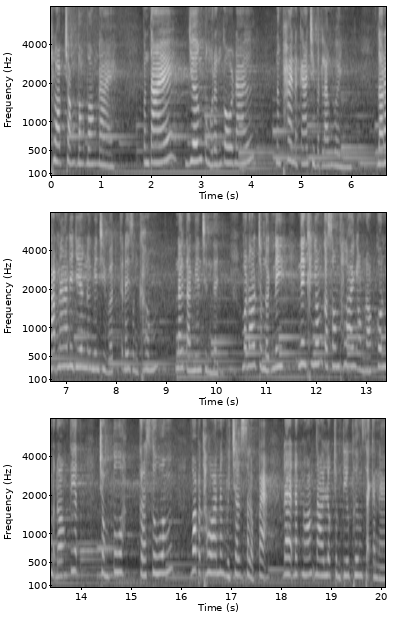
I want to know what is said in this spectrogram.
ធ្លាប់ចង់បោះបង់ដែរប៉ុន្តែយើងពង្រឹងគោលដៅនិងផែនការជីវិតឡើងវិញដរាបណាដែលយើងនៅមានជីវិតក្តីសង្ឃឹម នៅតែមានចំណិចមកដល់ចំណុចនេះនាងខ្ញុំក៏សូមថ្លែងអំណរគុណម្ដងទៀតចំពោះក្រសួងវប្បធម៌និងវិចិត្រសិល្បៈដែលដឹកនាំដោយលោកជំទាវភឿងសក្កណា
